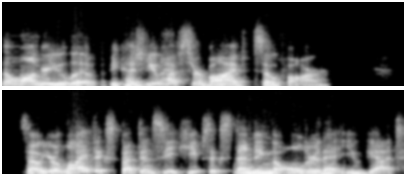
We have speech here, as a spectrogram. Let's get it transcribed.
the longer you live because you have survived so far. So your life expectancy keeps extending the older that you get.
